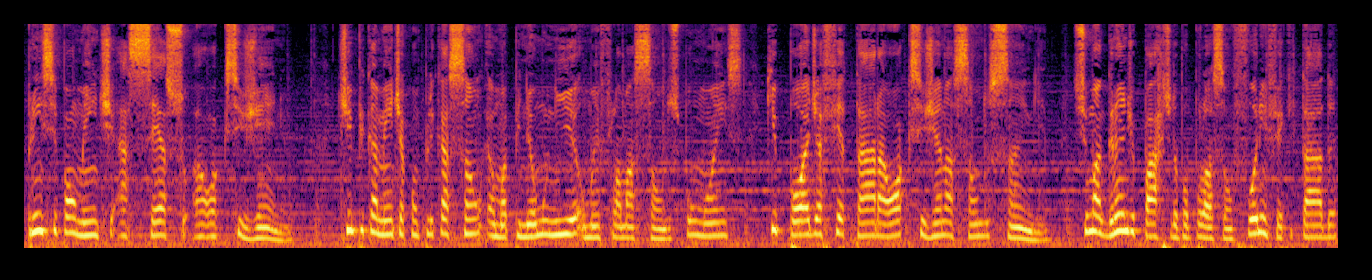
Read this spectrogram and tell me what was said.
principalmente acesso a oxigênio. Tipicamente, a complicação é uma pneumonia, uma inflamação dos pulmões, que pode afetar a oxigenação do sangue. Se uma grande parte da população for infectada,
